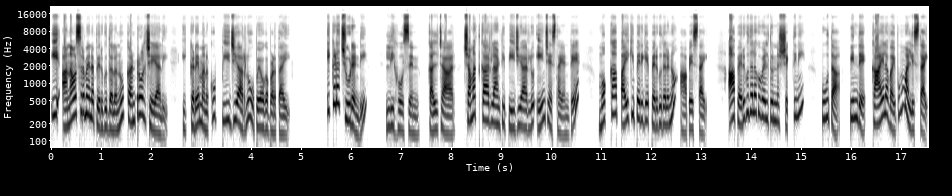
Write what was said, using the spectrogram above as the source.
ఈ అనవసరమైన పెరుగుదలను కంట్రోల్ చేయాలి. ఇక్కడే మనకు పీజీఆర్లు ఉపయోగపడతాయి. ఇక్కడ చూడండి లిహోసిన్ కల్టార్ చమత్కార్ లాంటి పీజీఆర్లు ఏం చేస్తాయంటే మొక్క పైకి పెరిగే పెరుగుదలను ఆపేస్తాయి. ఆ పెరుగుదలకు వెళ్తున్న శక్తిని పూత పిందె కాయల వైపు మళ్ళిస్తాయి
